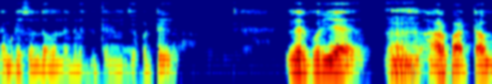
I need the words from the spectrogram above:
நம்முடைய சொந்த பந்தங்களுக்கு தெரிவிக்கப்பட்டு இதற்குரிய ஆர்ப்பாட்டம்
